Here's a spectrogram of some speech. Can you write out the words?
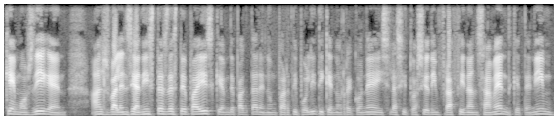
que mos diguen als valencianistes d'este país que hem de pactar en un partit polític que no reconeix la situació d'infrafinançament que tenim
